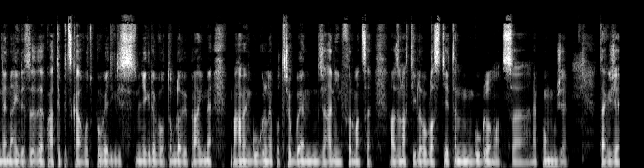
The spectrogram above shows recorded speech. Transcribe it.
nenajdete taková typická odpověď, když někde o tomhle vyprávíme, máme Google, nepotřebujeme žádné informace, ale zrovna v této oblasti ten Google moc eh, nepomůže. Takže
